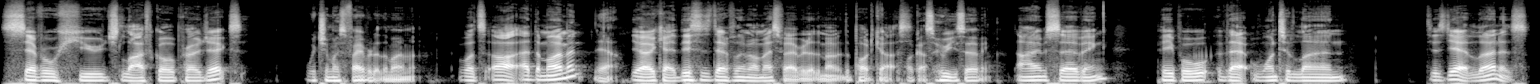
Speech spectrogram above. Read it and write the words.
several huge life goal projects. Which are most favorite at the moment? What's uh, at the moment? Yeah. Yeah, okay. This is definitely my most favorite at the moment. The podcast. Okay, so who are you serving? I am serving people that want to learn, just yeah, learners.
